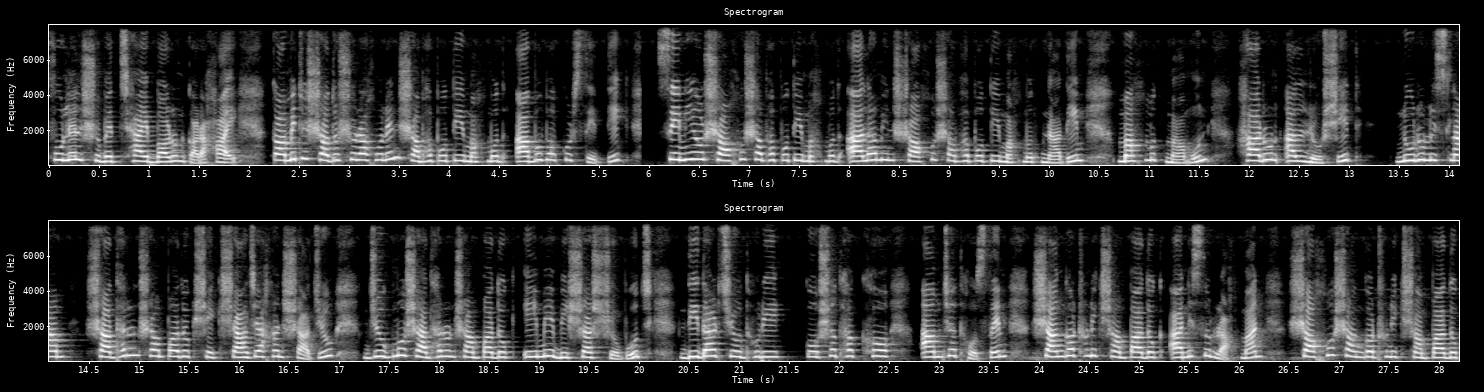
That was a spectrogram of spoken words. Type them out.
ফুলেল শুভেচ্ছায় বরণ করা হয়। কমিটির সদস্যরা হলেন সভাপতি মাহমুদ আবু বকর সিদ্দিক, সিনিয়র সহ সভাপতি মাহমুদ আলামিন সহ সভাপতি মাহমুদ নাদিম, মাহমুদ মামুন, হারুন আল রশিদ নুরুল ইসলাম, সাধারণ সম্পাদক শেখ শাহজাহান সাজু, যুগ্ম সাধারণ সম্পাদক এম এ বিশ্বাস সবুজ, দিদার চৌধুরী কোষাধ্যক্ষ আমজাদ হোসেন, সাংগঠনিক সম্পাদক আনিসুর রহমান, সহ সাংগঠনিক সম্পাদক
